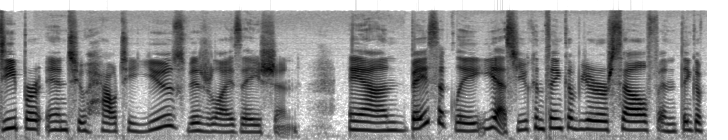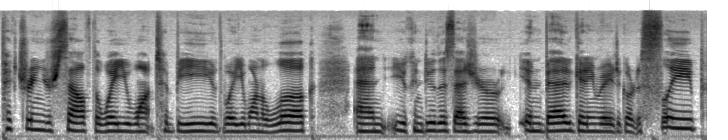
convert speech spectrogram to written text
deeper into how to use visualization. And basically, yes, you can think of yourself and think of picturing yourself the way you want to be, the way you want to look. And you can do this as you're in bed getting ready to go to sleep.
